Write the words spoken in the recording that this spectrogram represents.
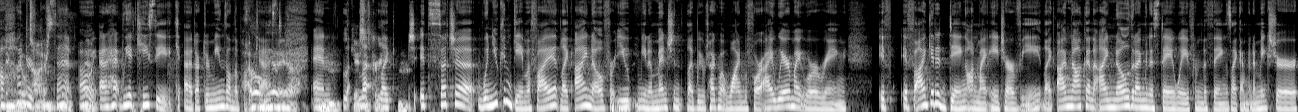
in real time. Percent. Oh, yeah. had, we had Casey, uh, Dr. Means on the podcast. Oh, yeah, yeah. And mm-hmm. l- like, mm-hmm. it's such a, when you can gamify it, like I know for you, you know, mentioned, like we were talking about wine before, I wear my Oura ring if if I get a ding on my HRV, like I'm not gonna, I know that I'm gonna stay away from the things. Like I'm gonna make sure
